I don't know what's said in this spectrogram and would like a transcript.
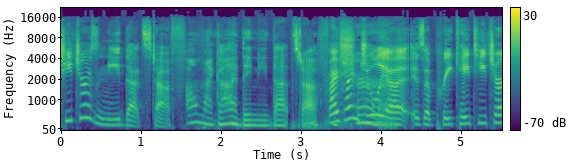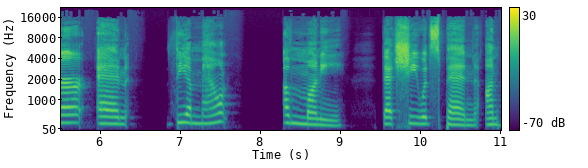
teachers need that stuff. oh my god, they need that stuff. My friend sure. Julia is a pre K teacher, and the amount of money that she would spend on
